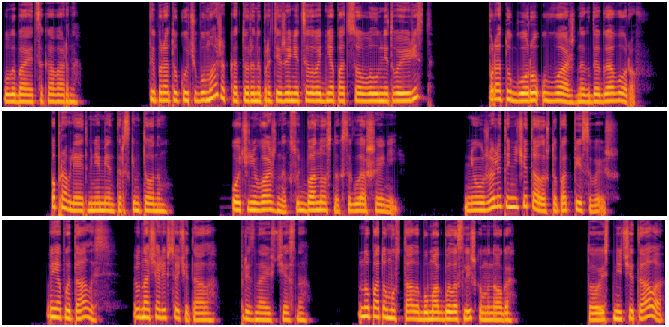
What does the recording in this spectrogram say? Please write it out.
Улыбается коварно. Ты про ту кучу бумажек, которые на протяжении целого дня подсовывал мне твой юрист? Про ту гору важных договоров. Поправляет меня менторским тоном очень важных, судьбоносных соглашений. Неужели ты не читала, что подписываешь? Я пыталась. Вначале все читала, признаюсь честно. Но потом устала, бумаг было слишком много. То есть не читала?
